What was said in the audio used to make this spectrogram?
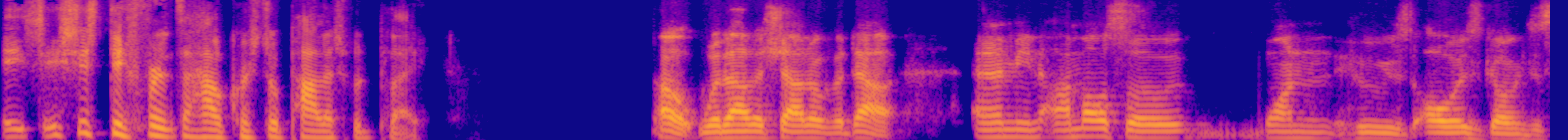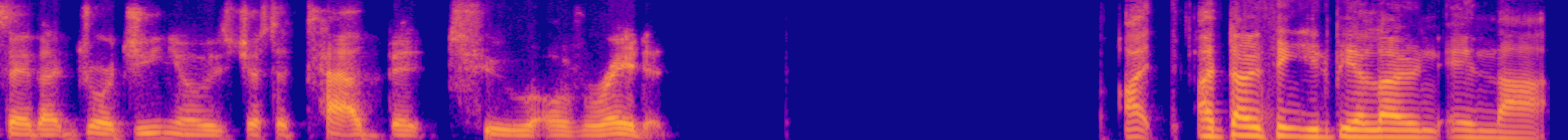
it's it's just different to how Crystal Palace would play. Oh, without a shadow of a doubt. And I mean, I'm also one who's always going to say that Jorginho is just a tad bit too overrated. I I don't think you'd be alone in that.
